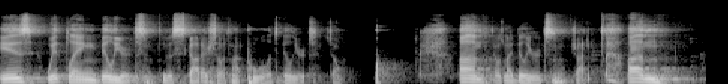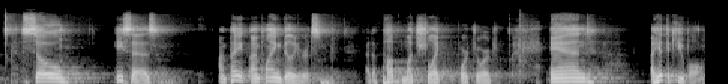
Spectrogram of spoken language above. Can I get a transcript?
is with playing billiards. He was Scottish, so it's not pool, it's billiards. So um, that was my billiards shot. Um, so he says, I'm, playing, I'm playing billiards at a pub much like Fort George, and I hit the cue ball.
